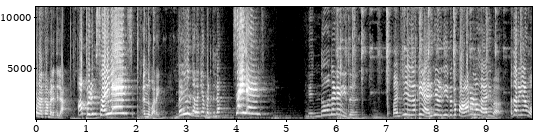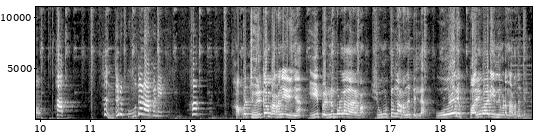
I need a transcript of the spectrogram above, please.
ഓൺ ആക്കാൻ പറ്റത്തില്ല. അപ്പോഴും സൈലൻസ് എന്ന് പറയും. വെള്ളം തിളയ്ക്കാൻ പറ്റത്തില്ല. സൈലൻസ് എന്തോന്നടേ ഇത്? മനുഷ്യൻ ഇതൊക്കെ അരിഞ്ഞൊഴുകി ഇതൊക്കെ പാടുള്ള കാര്യമാ അതറിയാമോ? എന്തൊരു കൂത്തടാപ്പനെ ഹ! അപ്പൊ ചുരുക്കം പറഞ്ഞു കഴിഞ്ഞാൽ ഈ പെണ്ണുമ്പുള്ള കാരണം ഷൂട്ടും നടന്നിട്ടില്ല ഒരു പരിപാടി ഇന്ന് ഇവിടെ നടന്നിട്ടില്ല.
